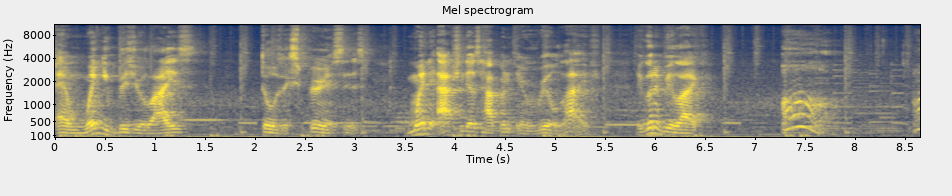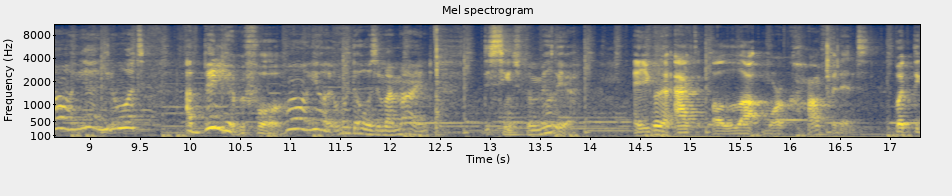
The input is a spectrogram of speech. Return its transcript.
And when you visualize those experiences when it actually does happen in real life you're going to be like been here before. Oh yeah, I wonder what was in my mind. This seems familiar. And you're gonna act a lot more confident. But the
